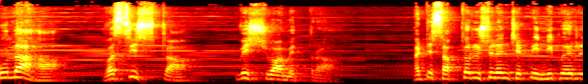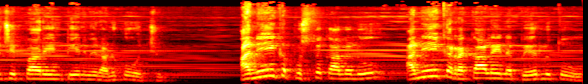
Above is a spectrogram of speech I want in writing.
పులహ వశిష్ట విశ్వామిత్ర. అంటే సప్త ఋషులని చెప్పి ఇన్ని పేర్లు చెప్పారేంటి అని మీరు అనుకోవచ్చు. అనేక పుస్తకాలలో అనేక రకాలైన పేర్లతో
